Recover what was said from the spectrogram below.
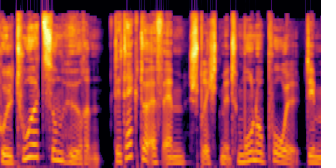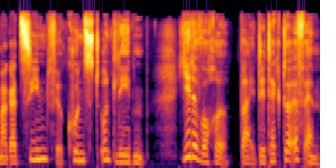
Kultur zum Hören. Detektor FM spricht mit Monopol, dem Magazin für Kunst und Leben. Jede Woche bei Detektor FM.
